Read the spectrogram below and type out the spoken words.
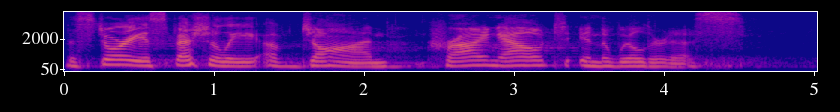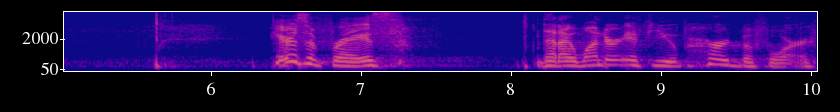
The story, especially of John crying out in the wilderness. Here's a phrase that I wonder if you've heard before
